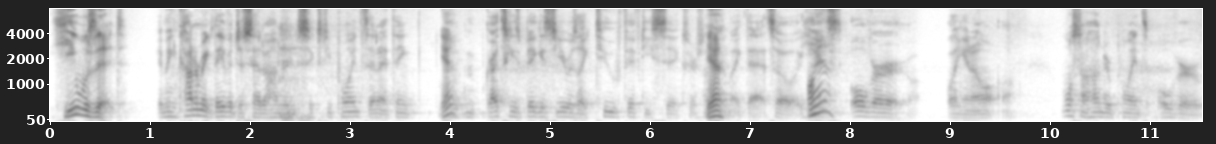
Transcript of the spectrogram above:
he was it. I mean, Connor McDavid just had 160 points, and I think Yeah. Gretzky's biggest year was like 256 or something Yeah. like that. So he's Oh, yeah. over, well, you know, almost 100 points over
